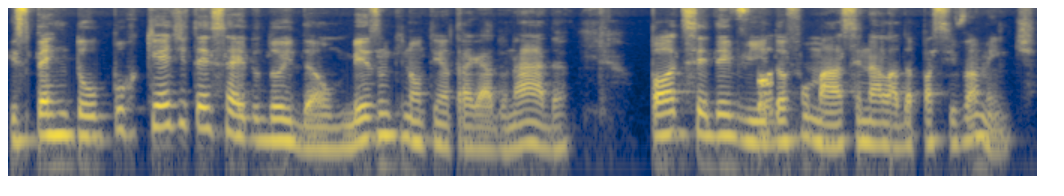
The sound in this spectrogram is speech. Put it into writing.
e se perguntou o porquê de ter saído doidão, mesmo que não tenha tragado nada, pode ser devido à fumaça inalada passivamente.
